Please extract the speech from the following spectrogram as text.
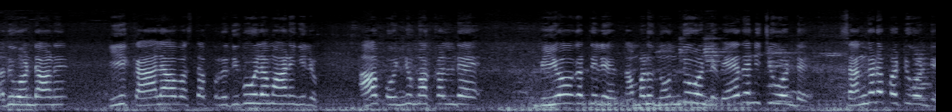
അതുകൊണ്ടാണ് ഈ കാലാവസ്ഥ പ്രതികൂലമാണെങ്കിലും ആ പൊന്നുമക്കളുടെ വിയോഗത്തിൽ നമ്മൾ നൊന്തുകൊണ്ട് വേദനിച്ചുകൊണ്ട് സങ്കടപ്പെട്ടുകൊണ്ട്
